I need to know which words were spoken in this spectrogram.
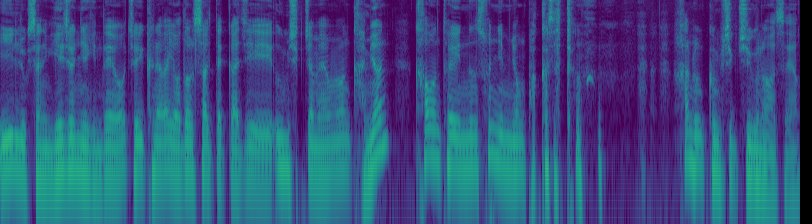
2164님 예전 얘기인데요. 저희 큰애가 8살 때까지 음식점에만 가면 카운터에 있는 손님용 박하사탕 한 움큼씩 쥐고 나왔어요.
